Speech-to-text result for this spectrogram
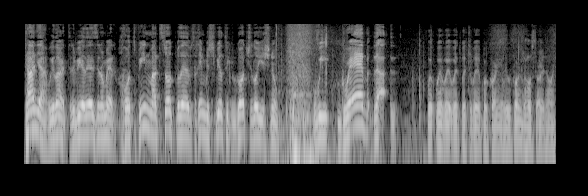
Tanya, we learned. Rabbi Eliezer Omer, chotvin matzot b'leil psachim b'shvil tinokot shelo yishnu. We grab the. Wait, wait, wait, wait, wait, wait, we're recording. We recorded the whole story, don't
